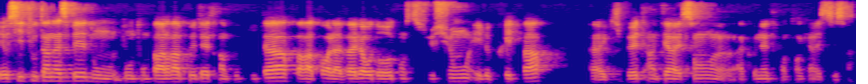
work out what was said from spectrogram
Il y a aussi tout un aspect dont, dont on parlera peut-être un peu plus tard par rapport à la valeur de reconstitution et le prix de part qui peut être intéressant à connaître en tant qu'investisseur.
